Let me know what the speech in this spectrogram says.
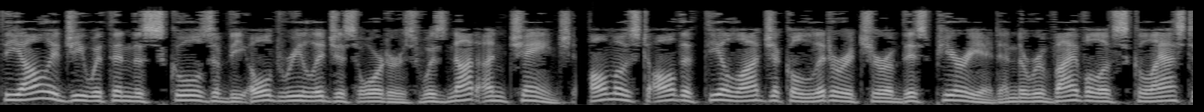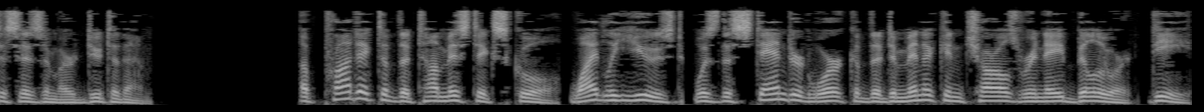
Theology within the schools of the old religious orders was not unchanged, almost all the theological literature of this period and the revival of scholasticism are due to them. A product of the Thomistic school, widely used, was the standard work of the Dominican Charles René Billuart, d.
